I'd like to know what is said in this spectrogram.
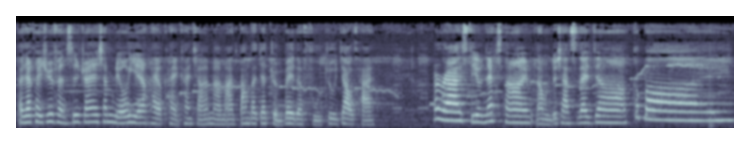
大家可以去粉丝专业下面留言，还有看一看小恩妈妈帮大家准备的辅助教材。Alright, see you next time. 那我们就下次再见了，Goodbye.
